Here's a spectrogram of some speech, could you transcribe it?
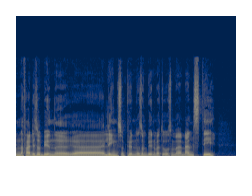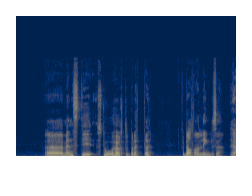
den er ferdig, så begynner uh, lignende om pundet, som begynner med et ord som er mens de Uh, Mens de sto og hørte på dette, fortalte han en lignelse. Ja.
